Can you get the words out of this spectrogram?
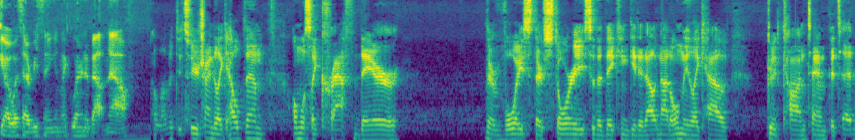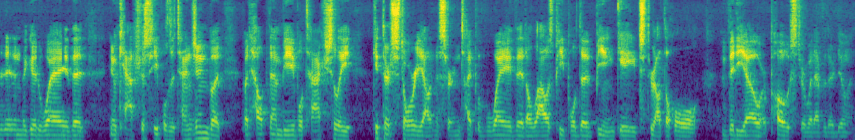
go with everything and like learn about now. I love it, dude. So you're trying to like help them almost like craft their their voice, their story so that they can get it out not only like have good content that's edited in a good way that you know captures people's attention, but but help them be able to actually get their story out in a certain type of way that allows people to be engaged throughout the whole video or post or whatever they're doing.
